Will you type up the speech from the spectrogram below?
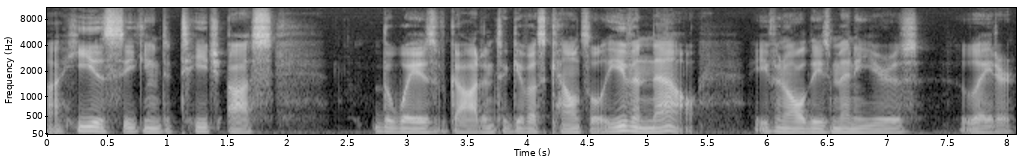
Uh, he is seeking to teach us the ways of God and to give us counsel, even now, even all these many years later.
